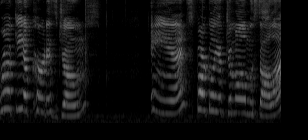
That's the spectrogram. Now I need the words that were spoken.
Rookie of Curtis Jones. And Sparkly of Jamal Musiala.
